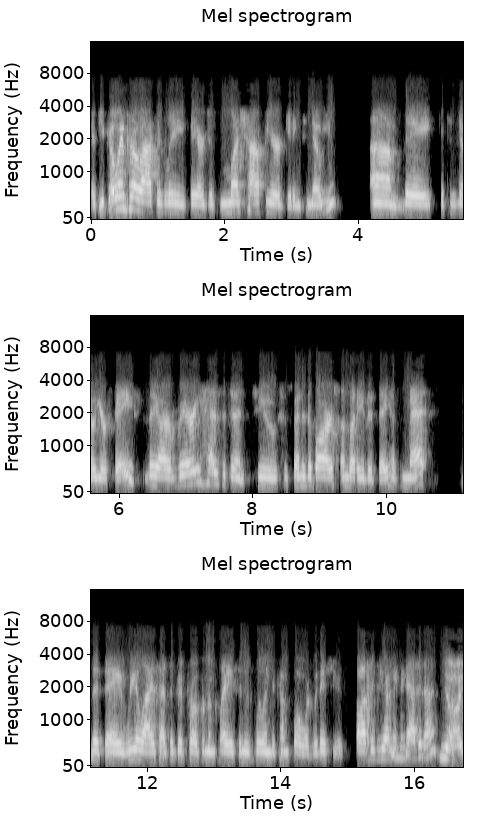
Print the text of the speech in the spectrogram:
If you go in proactively, they are just much happier getting to know you. Um, they get to know your face. They are very hesitant to suspend or debar somebody that they have met that they realize has a good program in place and is willing to come forward with issues. Bob, did you have anything to add to that? No, I,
